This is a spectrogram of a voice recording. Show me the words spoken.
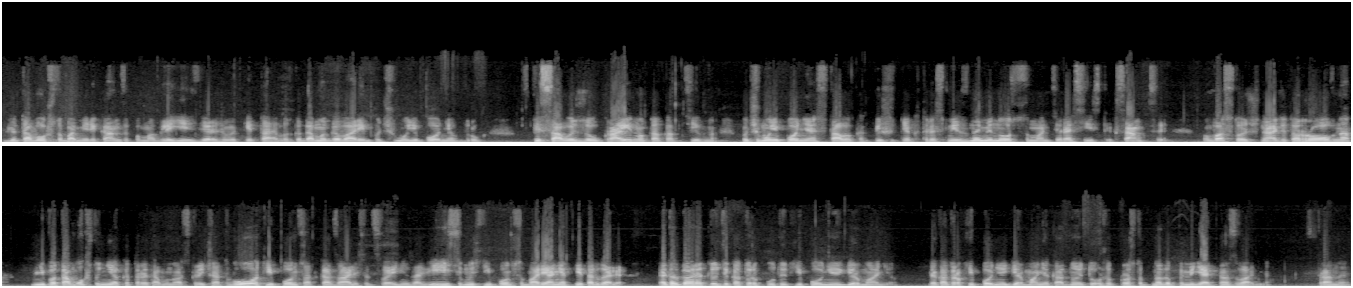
для того, чтобы американцы помогли ей сдерживать Китай. Вот когда мы говорим, почему Япония вдруг вписалась за Украину так активно, почему Япония стала, как пишут некоторые СМИ, знаменосцем антироссийских санкций в Восточной Азии, это ровно не потому, что некоторые там у нас кричат, вот, японцы отказались от своей независимости, японцы марионетки и так далее. Это говорят люди, которые путают Японию и Германию, для которых Япония и Германия это одно и то же, просто надо поменять название страны.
